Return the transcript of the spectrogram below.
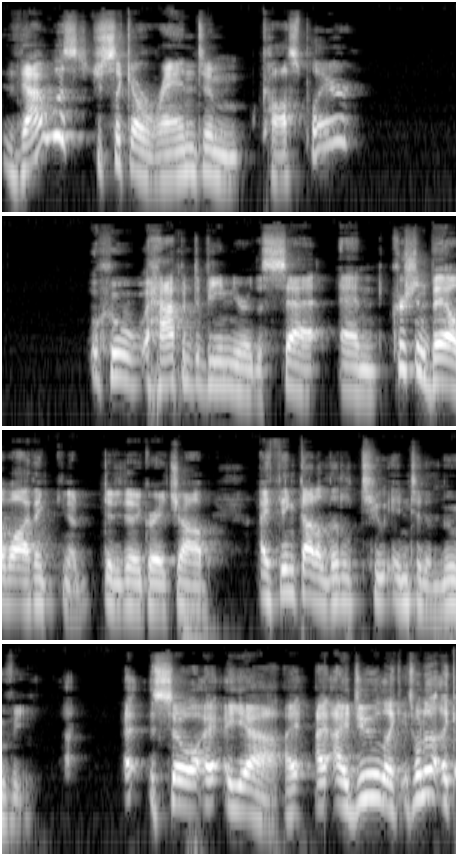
That was just like a random cosplayer who happened to be near the set, and Christian Bale, while I think you know did did a great job, I think got a little too into the movie. Uh, So I, yeah, I, I, I do like it's one of the, like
